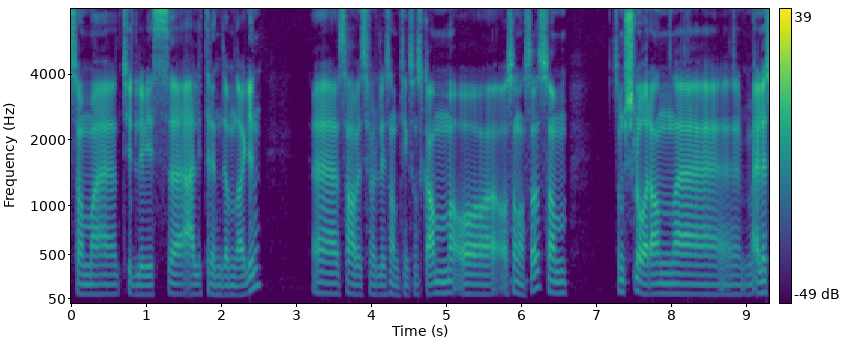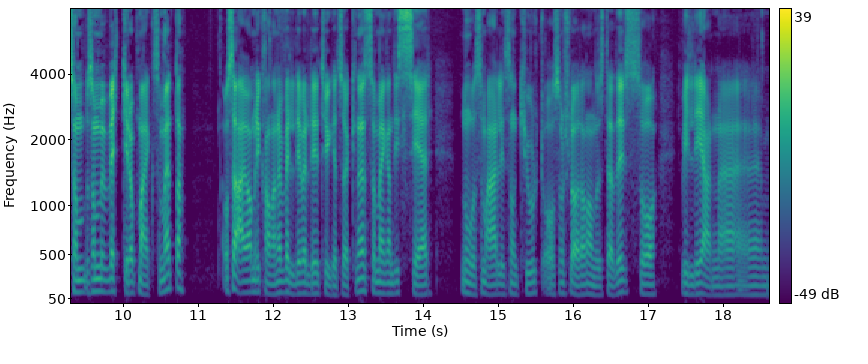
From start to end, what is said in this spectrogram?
som tydeligvis er litt trendy om dagen. Så har vi selvfølgelig sånne ting som Skam og, og sånn også, som, som slår an Eller som, som vekker oppmerksomhet, da. Og så er jo amerikanerne veldig veldig trygghetssøkende, så med en gang de ser noe som er litt sånn kult, og som slår an andre steder, så vil de gjerne uh,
